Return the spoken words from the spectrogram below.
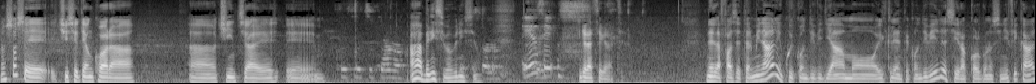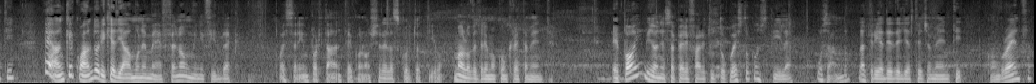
Non so se ci siete ancora, uh, Cinzia e, e... Sì, sì, ci siamo. Ah, benissimo, benissimo. Io sì. Grazie, grazie. Nella fase terminale in cui condividiamo, il cliente condivide, si raccolgono significati e anche quando richiediamo un MF, no? un mini feedback. Può essere importante conoscere l'ascolto attivo, ma lo vedremo concretamente. E poi bisogna sapere fare tutto questo con stile usando la triade degli atteggiamenti congruenza,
